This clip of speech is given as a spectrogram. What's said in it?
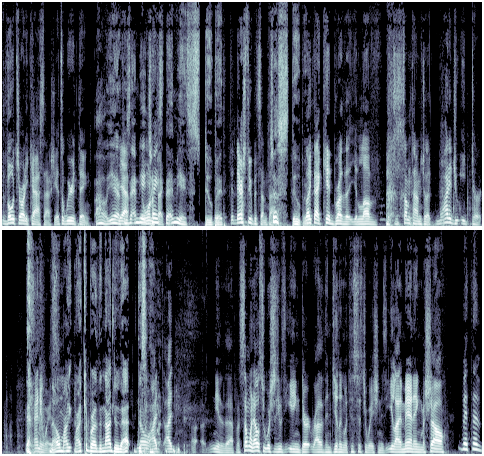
the votes are already cast. Actually, it's a weird thing. Oh yeah, Yeah, because the it NBA changed. affect The it. NBA is stupid, Th- They're stupid sometimes. just stupid. like that kid brother that you love. But just sometimes you're like, why did you eat dirt? Anyways, no, my my kid brother did not do that. This- no, I, I, uh, neither that. But someone else who wishes he was eating dirt rather than dealing with his situation is Eli Manning. Michelle, With the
